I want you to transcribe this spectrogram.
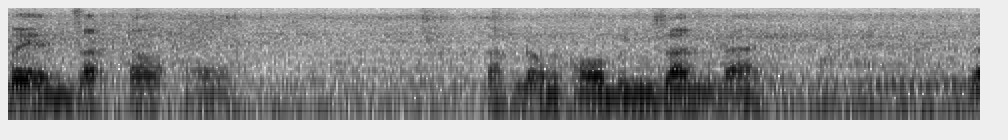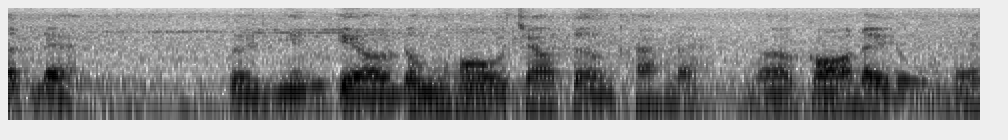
bền rất tốt đấy. các đồng hồ bình dân này rất đẹp. Rồi những kiểu đồng hồ treo tường khác đây nó có đầy đủ hết.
